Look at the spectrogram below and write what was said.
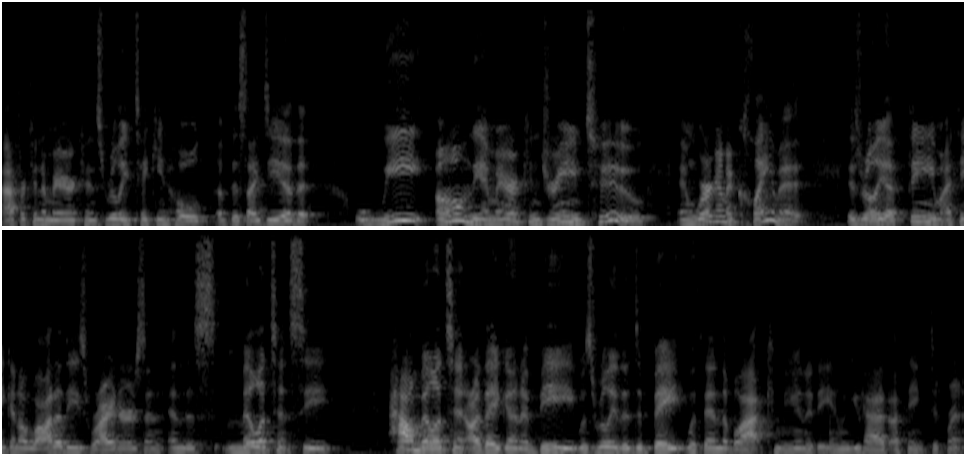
African Americans really taking hold of this idea that we own the American dream too, and we're going to claim it is really a theme, I think, in a lot of these writers and, and this militancy. How militant are they going to be was really the debate within the black community. And you had, I think, different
